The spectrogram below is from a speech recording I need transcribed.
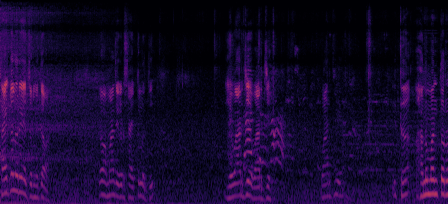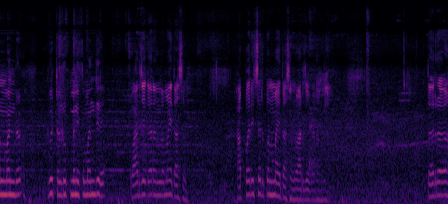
सायकलवर यायचो मी तेव्हा. तेव्हा माझ्याकडे सायकल होती. हे वारजे आहे, वारजे. वारजे इथं हनुमान तरुण मंडळ विठ्ठल रुक्मिणीचं मंदिर आहे. वारजेकरांना माहीत असेल. हा परिसर पण माहीत असेल वारजेकरांना. तर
